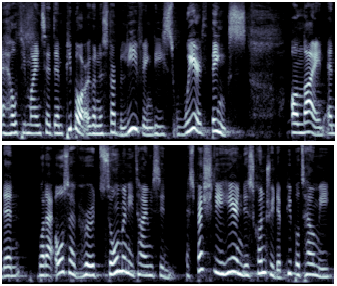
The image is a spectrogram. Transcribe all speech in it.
a healthy mindset then people are going to start believing these weird things online. And then what I also have heard so many times in, especially here in this country, that people tell me,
